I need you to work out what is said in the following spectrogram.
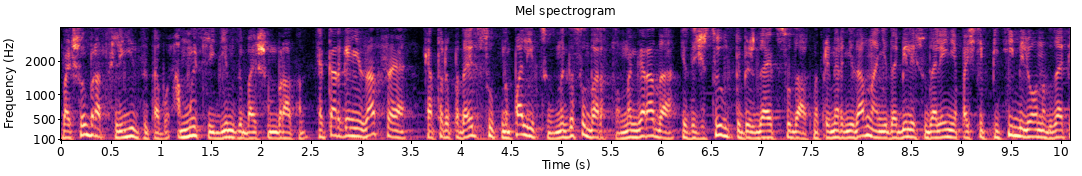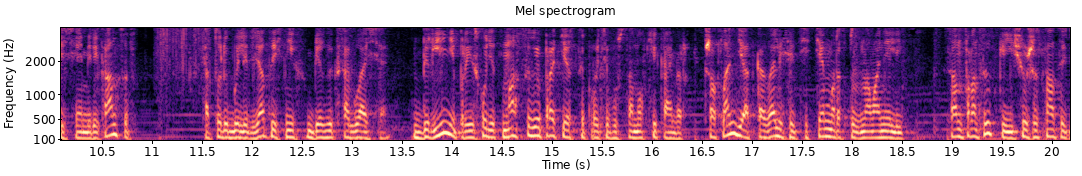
Большой брат следит за тобой, а мы следим за большим братом. Это организация, которая подает в суд на полицию, на государство, на города и зачастую побеждает в судах. Например, недавно они добились удаления почти 5 миллионов записей американцев которые были взяты с них без их согласия. В Берлине происходят массовые протесты против установки камер. В Шотландии отказались от системы распознавания лиц. Сан-Франциско еще 16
